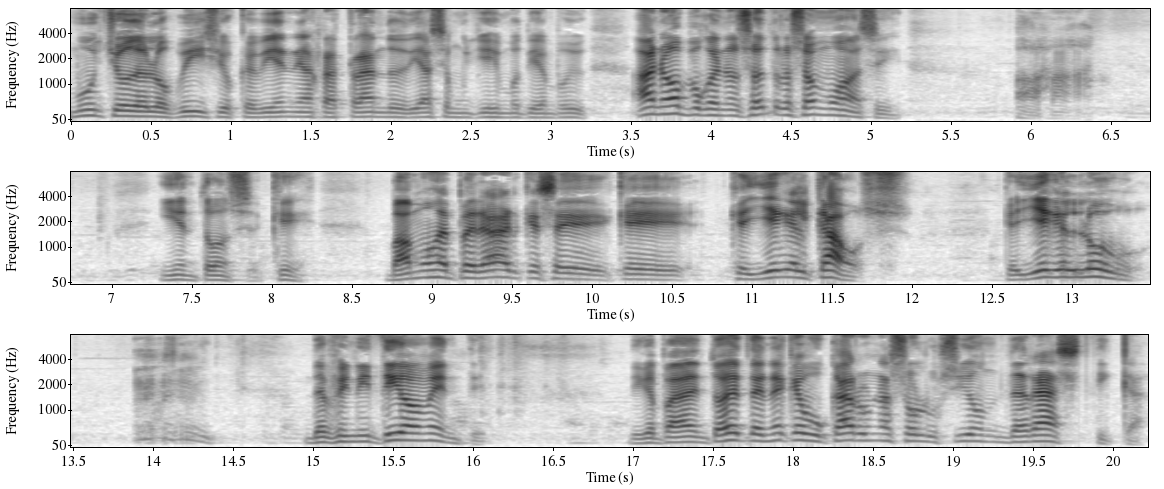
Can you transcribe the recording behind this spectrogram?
muchos de los vicios que viene arrastrando desde hace muchísimo tiempo. Ah, no, porque nosotros somos así. Ajá. Y entonces, ¿qué? Vamos a esperar que, se, que, que llegue el caos, que llegue el lobo. Definitivamente. Dije, para entonces tener que buscar una solución drástica.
